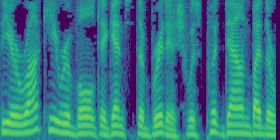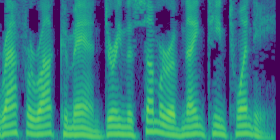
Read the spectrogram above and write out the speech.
The Iraqi revolt against the British was put down by the RAF Iraq Command during the summer of 1920.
